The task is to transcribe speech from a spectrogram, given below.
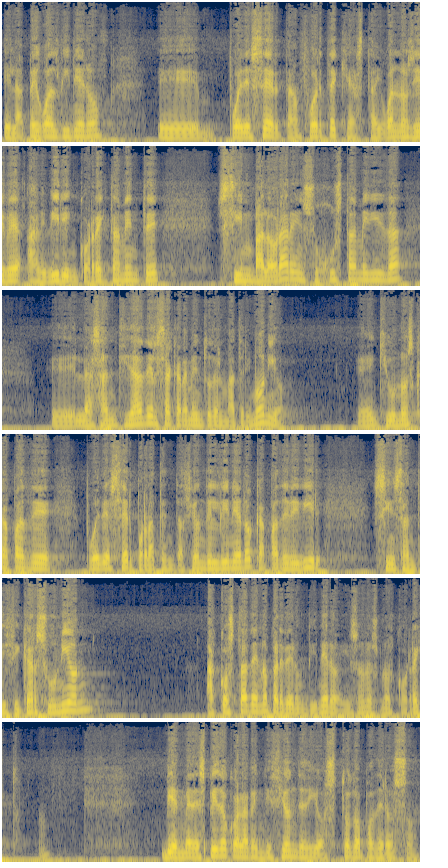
el apego al dinero eh, puede ser tan fuerte que hasta igual nos lleve a vivir incorrectamente sin valorar en su justa medida eh, la santidad del sacramento del matrimonio. que uno es capaz de, puede ser por la tentación del dinero, capaz de vivir sin santificar su unión, a costa de no perder un dinero, y eso no es, correcto. Bien, me despido con la bendición de Dios Todopoderoso.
